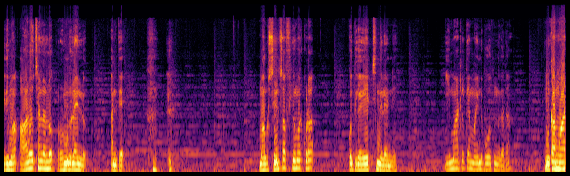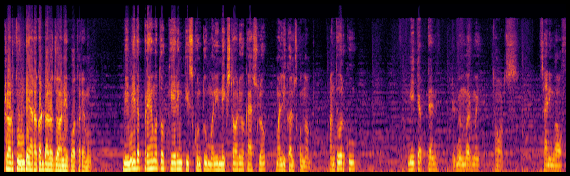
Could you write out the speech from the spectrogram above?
ఇది మా ఆలోచనలలో రెండు లైన్లు అంతే. మాకు సెన్స్ ఆఫ్ హ్యూమర్ కూడా కొద్దిగా ఏడ్చిందిలేండి ఈ మాటలకే మైండ్ పోతుంది కదా? ఇంకా మాట్లాడుతూ ఉంటే ఎర్రగడ్డలో జాయిన్ అయిపోతారేమో. మీ మీద ప్రేమతో కేరింగ్ తీసుకుంటూ మళ్ళీ నెక్స్ట్ ఆడియో క్యాస్ట్లో మళ్ళీ కలుసుకుందాం. అంతవరకు మీ captain remember my thoughts signing off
